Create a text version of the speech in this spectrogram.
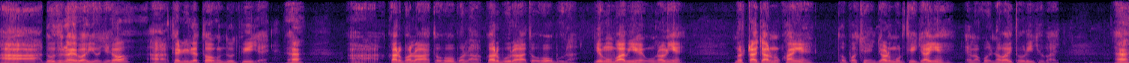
હા દૂધનો એવાયો છે, હો. હા, થેલી લેતો હું, દૂધ પી જાય. હે? હા, કર ભલા તો હો ભલા, કર બુરા તો હો બુરા. જેવું વાવીએ, હું રણીએ ભ્રષ્ટાચારનું ખાઈએ તો પછી જળમૂળથી જઈએ. એમાં કોઈ નવાઈ થોડી છે ભાઈ. હે?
